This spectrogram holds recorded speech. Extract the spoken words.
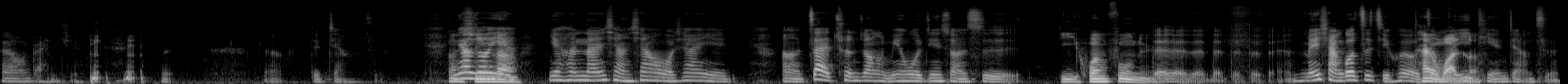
那种感觉。嗯，就这样子。应该说也也很难想象，我现在也，呃，在村庄里面，我已经算是，已婚妇女，对对对对对对对，没想过自己会有太这么一天这样子。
